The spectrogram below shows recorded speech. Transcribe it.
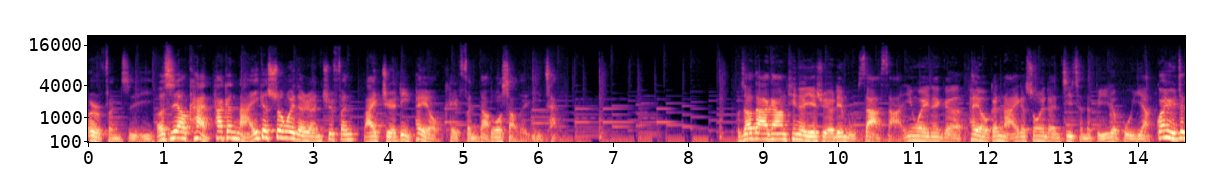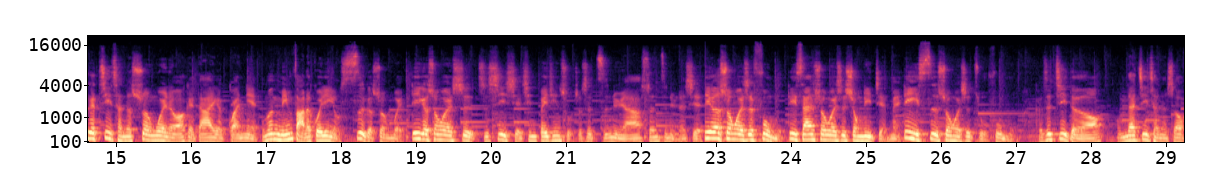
二分之一，而是要看他跟哪一个顺位的人去分，来决定配偶可以分到多少的遗产。我知道大家刚刚听的也许有点母飒飒，因为那个配偶跟哪一个顺位的人继承的比例就不一样。关于这个继承的顺位呢，我要给大家一个观念：我们民法的规定有四个顺位，第一个顺位是直系血亲卑亲属，就是子女啊、孙子女那些；第二顺位是父母；第三顺位是兄弟姐妹；第四顺位是祖父母。可是记得哦，我们在继承的时候，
